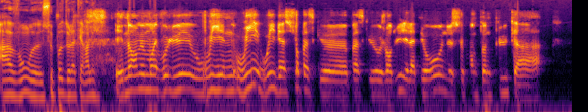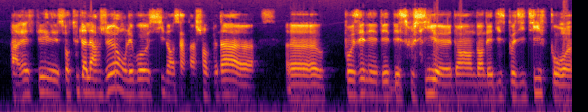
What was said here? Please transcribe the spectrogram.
à avant euh, ce poste de latéral? Énormément évolué, oui, oui, oui, bien sûr, parce que parce qu'aujourd'hui les latéraux ne se cantonnent plus qu'à à rester sur toute la largeur. On les voit aussi dans certains championnats euh, euh poser des, des, des soucis euh, dans, dans, des dispositifs pour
